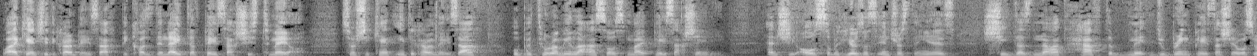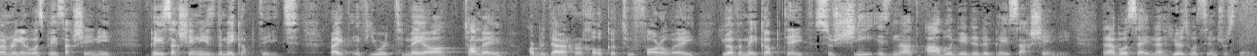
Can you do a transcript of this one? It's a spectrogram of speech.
Why can't she eat the current Pesach? Because the night of Pesach she's tmeya, so she can't eat the current Pesach. Upetura mila asos Pesach sheni. And she also, but here's what's interesting is she does not have to make, do bring Pesach Sheni. What's remembering again? What's Pesach Sheni? Pesach Sheni is the makeup date, right? If you were Tamea, Tame, or B'derach Racholka too far away, you have a makeup date. So she is not obligated in Pesach Sheni. Then I both say, now here's what's interesting.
